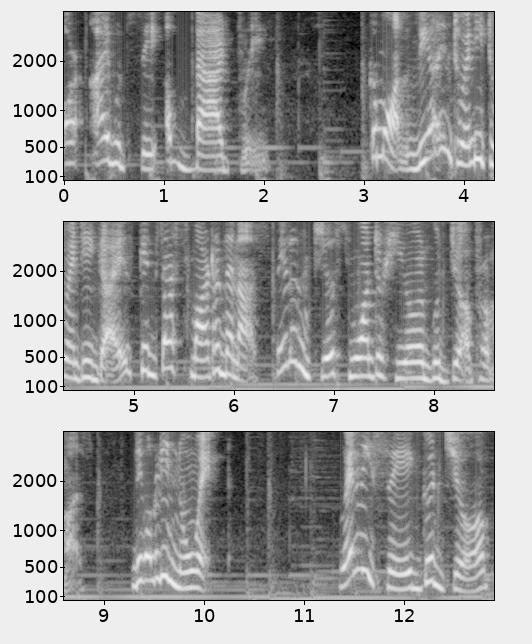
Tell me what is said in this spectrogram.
or I would say a bad praise. Come on, we are in 2020, guys. Kids are smarter than us. They don't just want to hear good job from us, they already know it. When we say good job,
